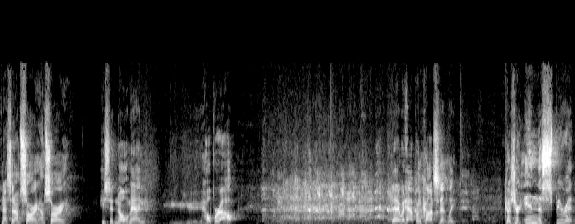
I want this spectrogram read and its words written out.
And I said, I'm sorry, I'm sorry. He said, No, man, help her out. that would happen constantly because you're in the spirit.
